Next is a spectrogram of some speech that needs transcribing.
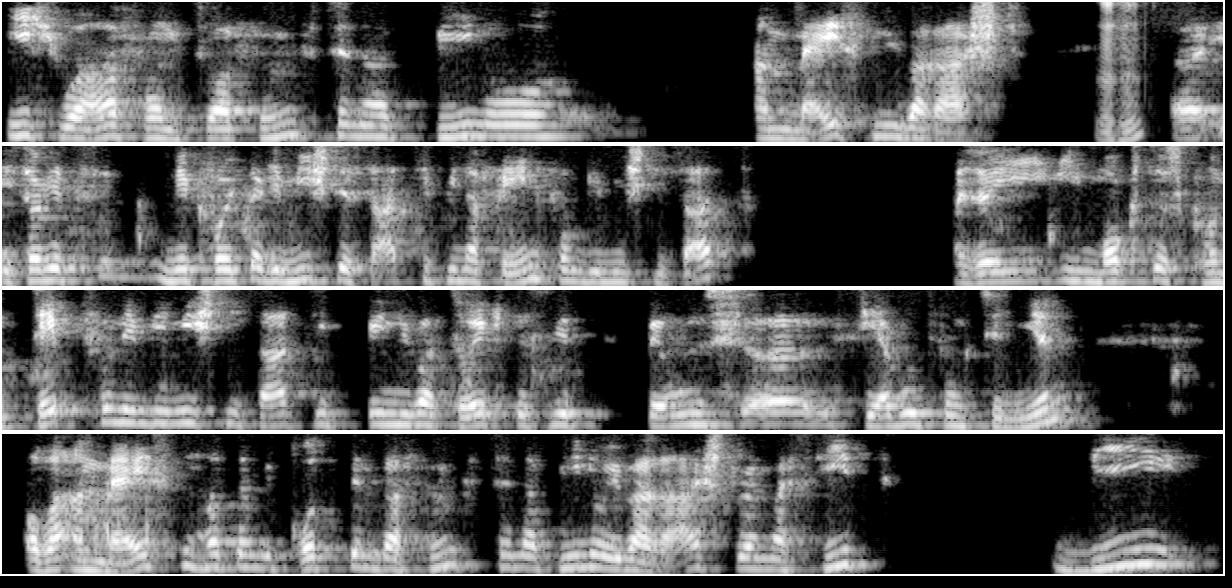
ich war vom 2015er Pino am meisten überrascht. Mhm. Äh, ich sage jetzt, mir gefällt der gemischte Satz. Ich bin ein Fan vom gemischten Satz. Also ich, ich mag das Konzept von dem gemischten Satz. Ich bin überzeugt, das wird bei uns äh, sehr gut funktionieren. Aber am meisten hat damit trotzdem der 15er Pino überrascht, weil man sieht, wie,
